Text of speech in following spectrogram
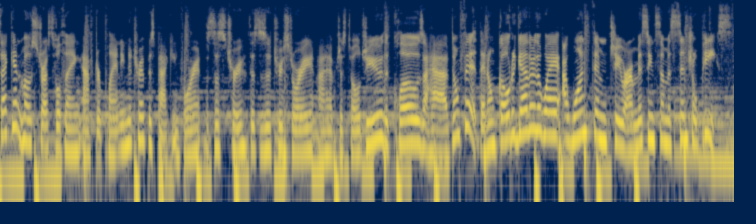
Second most stressful thing after planning a trip is packing for it. This is true. This is a true story. I have just told you the clothes I have don't fit. They don't go together the way I want them to, or I'm missing some essential piece.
